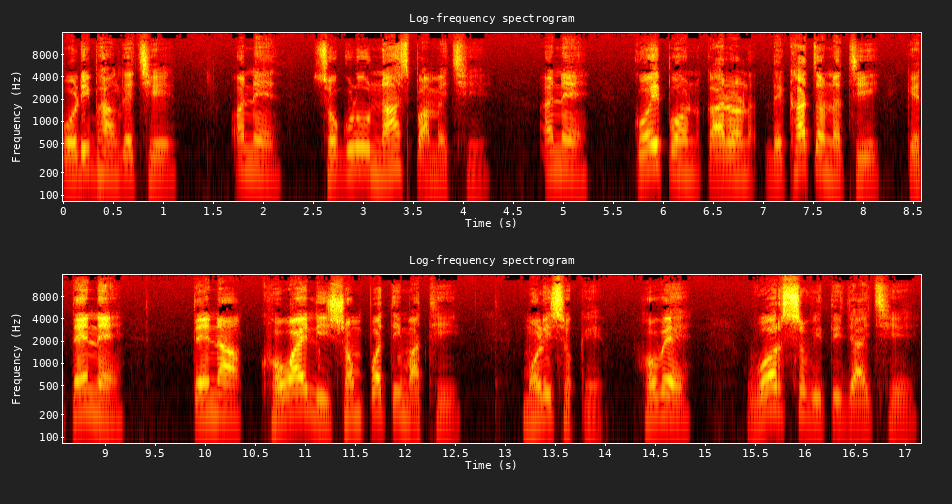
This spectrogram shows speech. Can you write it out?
પડી ભાંગે છે અને સગળું નાશ પામે છે. અને કોઈ પણ કારણ દેખાતો નથી કે તેને તેના ખોવાયેલી સંપત્તિમાંથી મળી શકે. હવે વર્ષ વીતી જાય છે.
